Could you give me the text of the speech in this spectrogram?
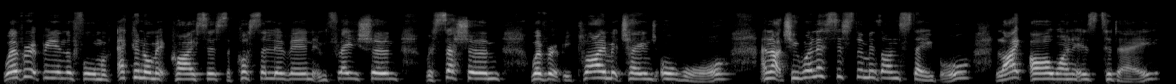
whether it be in the form of economic crisis, the cost of living, inflation, recession, whether it be climate change or war. And actually, when a system is unstable, like our one is today,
